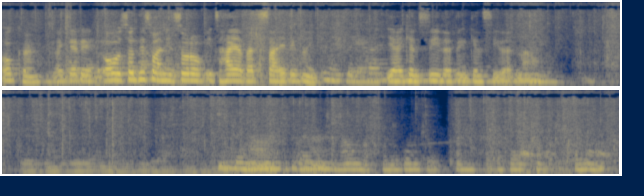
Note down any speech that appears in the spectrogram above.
Oh. Okay, I get it. Oh, so this one is sort of it's higher that side, isn't it? Yeah. Yeah, I can see it. I think I can see that now. Now enough when you're going to put the whole top to come off.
